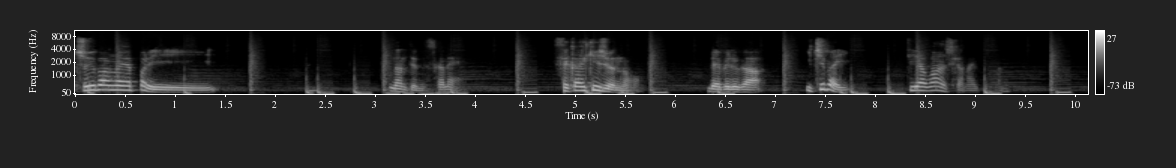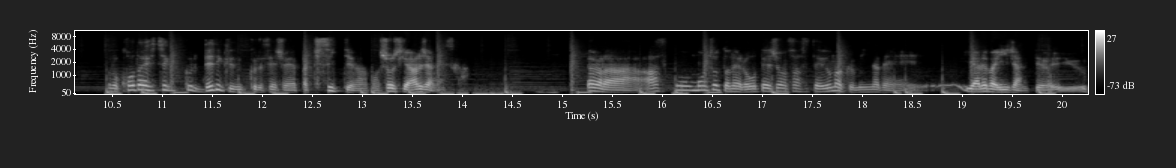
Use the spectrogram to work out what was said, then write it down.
中盤がやっぱり、なんていうんですかね、世界基準のレベルが1枚ティア1しかないっていうかね、その交代してくる、出てくる選手はやっぱきついっていうのはもう正直あるじゃないですか。だから、あそこをもうちょっとね、ローテーションさせて、うまくみんなでやればいいじゃんっていう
